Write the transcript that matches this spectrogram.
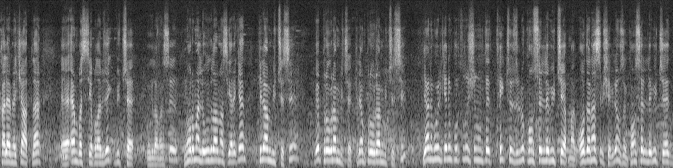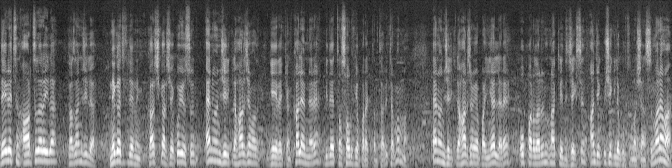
kalemle kağıtla e, en basit yapılabilecek bütçe uygulaması. Normalde uygulanması gereken plan bütçesi ve program bütçe. Plan program bütçesi. Yani bu ülkenin kurtuluşunun te- tek çözümü konsolide bütçe yapmak. O da nasıl bir şey biliyor musun? Konsolide bütçe devletin artılarıyla, kazancıyla negatiflerini karşı karşıya koyuyorsun. En öncelikle harcama gereken kalemlere bir de tasarruf yaparaktan tabii tamam mı? En öncelikle harcama yapan yerlere o paraları nakledeceksin. Ancak bu şekilde kurtulma şansın var ama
